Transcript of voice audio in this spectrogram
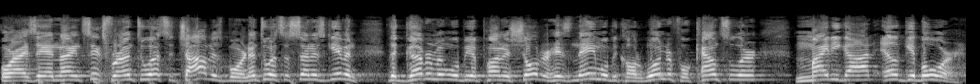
Or Isaiah 9 6, for unto us a child is born, unto us a son is given. The government will be upon his shoulder. His name will be called Wonderful Counselor, Mighty God, El Gibor,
